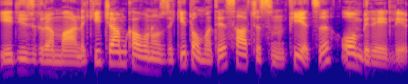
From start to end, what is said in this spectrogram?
700 gram ağırlığındaki cam kavanozdaki domates salçasının fiyatı 11.50.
